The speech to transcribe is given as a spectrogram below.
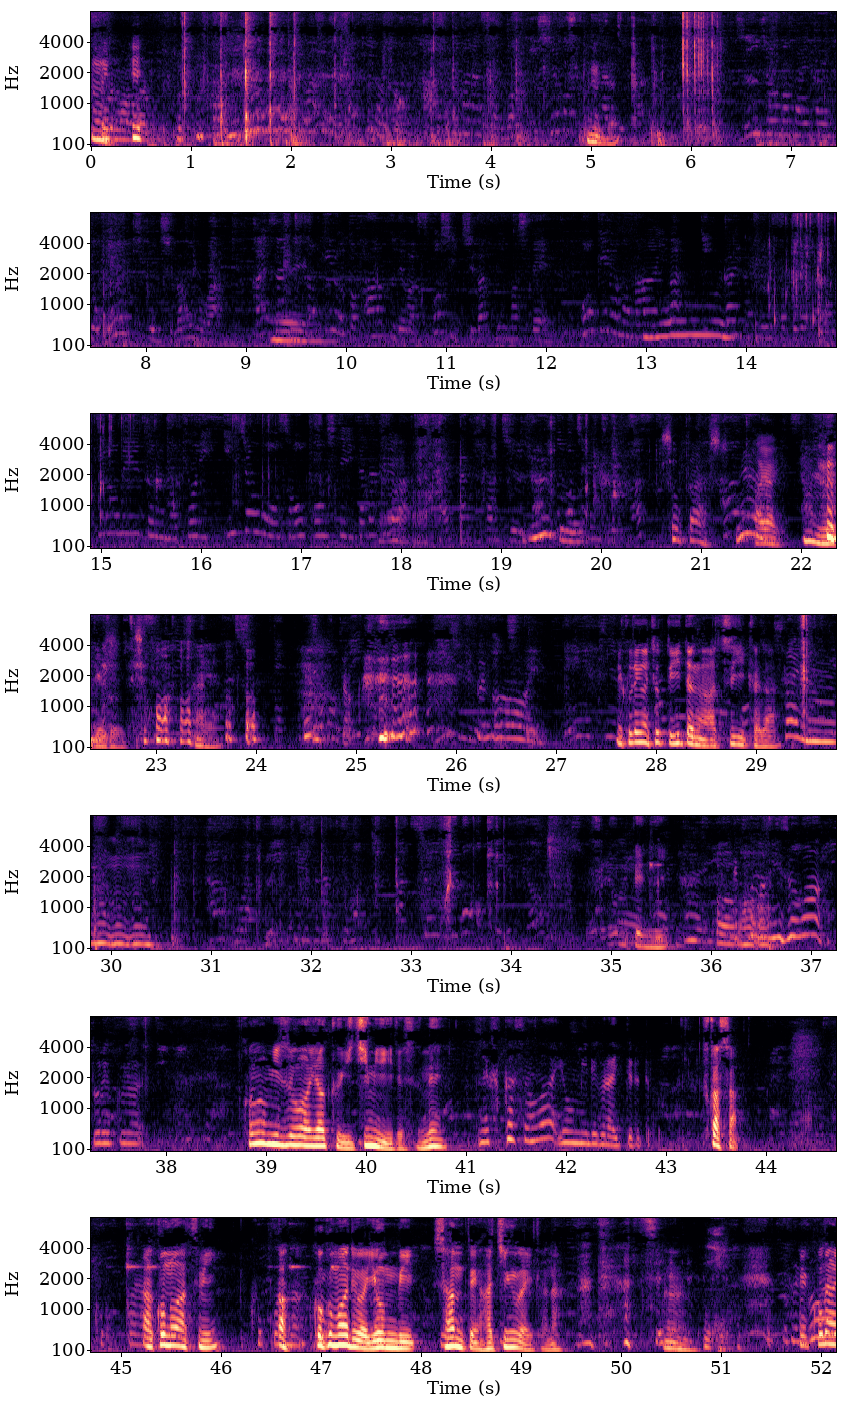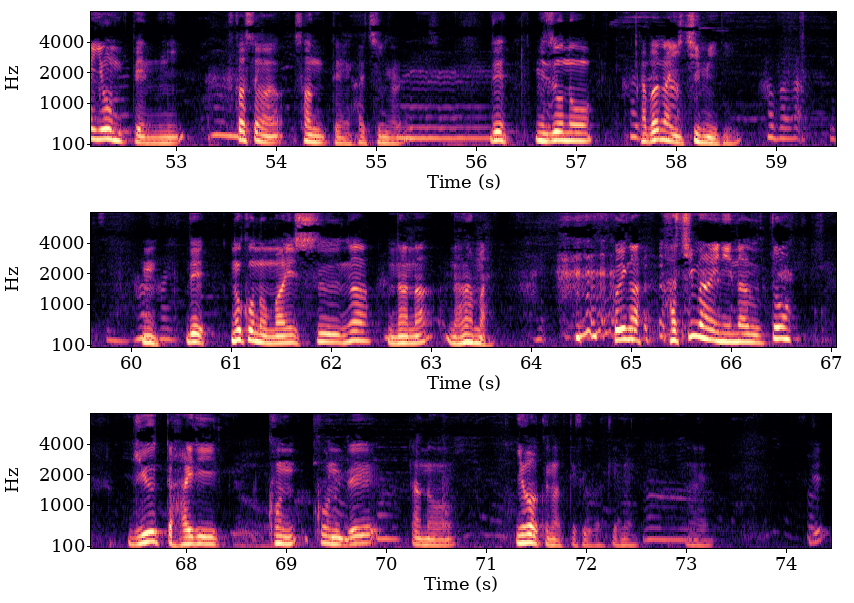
うん、えうい。うん、でしょ。はい。すごい。で、これがちょっと板が厚いから。はい、うんうんうん。4.2。この溝はどれくらい？この溝は約1ミリですね。で、深さは4ミリぐらいいってるってこと？深さ。こあ、この厚み？ここあ、ここまでは4ミリ、3.8ぐらいかな。3.8。うん。で、これは4.2。深さが3.8ぐらい。で、溝の幅が1ミリ。幅が1ミリ。うん。で、のこの枚数が7、7枚。これが8枚になるとギュッと入り込んであの弱くなってくるわけね。はい、で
